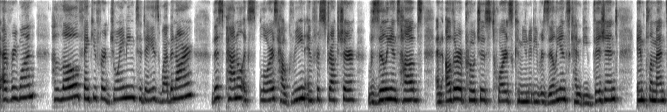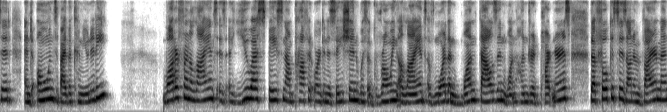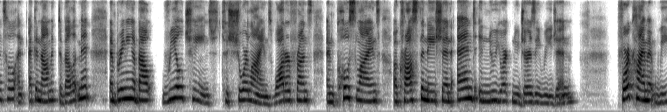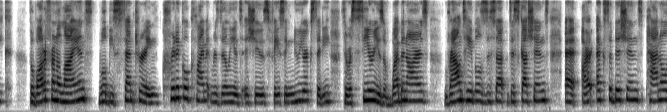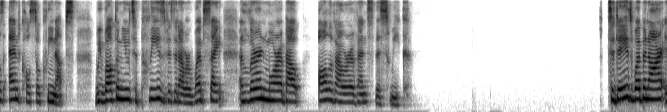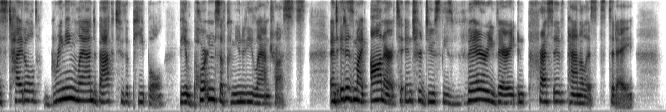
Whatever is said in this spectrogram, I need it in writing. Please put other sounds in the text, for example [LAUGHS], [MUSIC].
everyone. Hello, thank you for joining today's webinar. This panel explores how green infrastructure, resilience hubs, and other approaches towards community resilience can be visioned, implemented, and owned by the community. Waterfront Alliance is a US-based nonprofit organization with a growing alliance of more than 1,100 partners that focuses on environmental and economic development and bringing about real change to shorelines, waterfronts, and coastlines across the nation and in New York, New Jersey region. For Climate Week, the Waterfront Alliance will be centering critical climate resilience issues facing New York City through a series of webinars, roundtables dis discussions, art exhibitions, panels, and coastal cleanups. We welcome you to please visit our website and learn more about all of our events this week. Today's webinar is titled Bringing Land Back to the People, the Importance of Community Land Trusts. And it is my honor to introduce these very, very impressive panelists today.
